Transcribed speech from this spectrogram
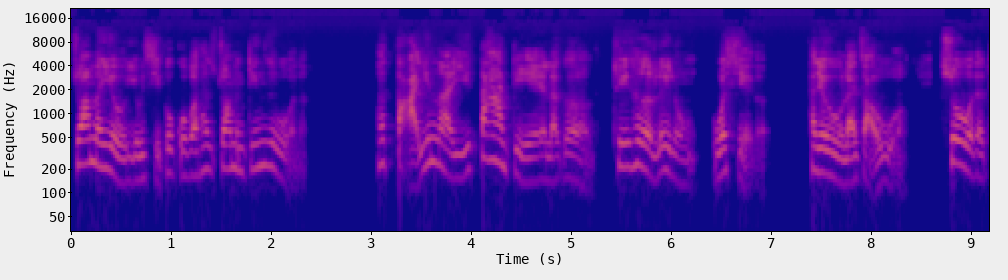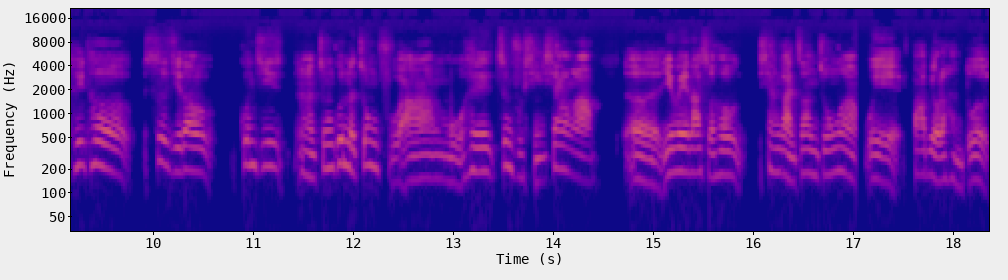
专门有有几个国宝，他是专门盯着我的，他打印了一大叠那个推特的内容，我写的，他就来找我说我的推特涉及到攻击嗯中共的政府啊，抹黑政府形象啊，呃，因为那时候香港战中啊，我也发表了很多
